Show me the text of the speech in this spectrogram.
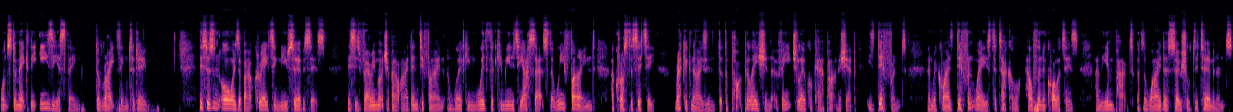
wants to make the easiest thing the right thing to do. This isn't always about creating new services. This is very much about identifying and working with the community assets that we find across the city, recognizing that the population of each local care partnership is different and requires different ways to tackle health inequalities and the impact of the wider social determinants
